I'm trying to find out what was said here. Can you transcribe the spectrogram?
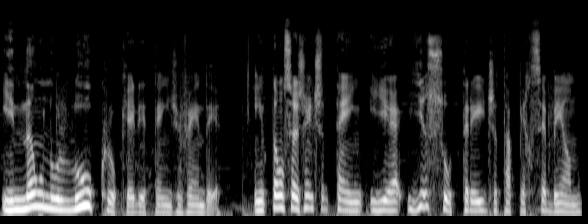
e não no lucro que ele tem de vender. Então, se a gente tem, e é isso o trade está percebendo,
